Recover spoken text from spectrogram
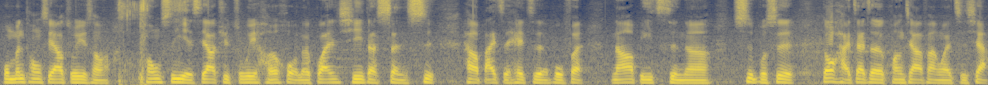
我们同时要注意什么？同时也是要去注意合伙的关系的审视，还有白纸黑字的部分，然后彼此呢是不是都还在这个框架范围之下？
